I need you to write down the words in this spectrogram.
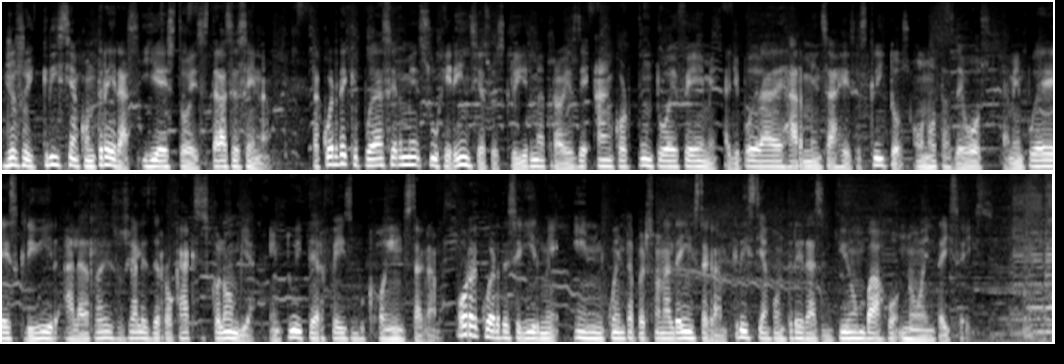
Yo soy Cristian Contreras y esto es Tras Escena. Recuerde que puede hacerme sugerencias o escribirme a través de anchor.fm. Allí podrá dejar mensajes escritos o notas de voz. También puede escribir a las redes sociales de Rockaxis Colombia en Twitter, Facebook o Instagram. O recuerde seguirme en mi cuenta personal de Instagram, Cristian Contreras-96.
